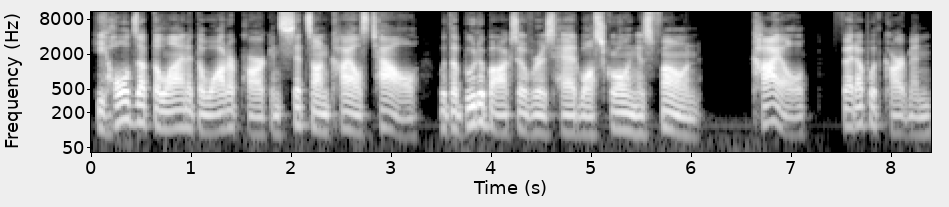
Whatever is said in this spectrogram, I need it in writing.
he holds up the line at the water park and sits on Kyle's towel with a Buddha box over his head while scrolling his phone. Kyle, fed up with Cartman,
